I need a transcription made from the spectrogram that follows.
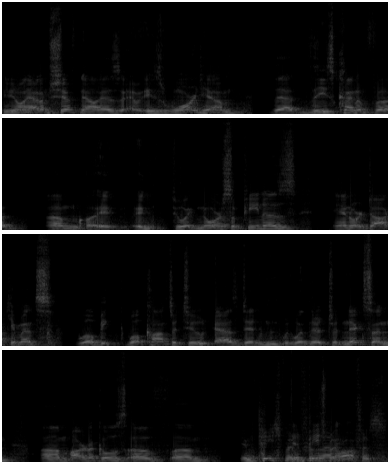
You know, Adam Schiff now has has warned him that these kind of uh, um, to ignore subpoenas and or documents will be will constitute, as did with Richard Nixon, um, articles of um, impeachment, impeachment, for that office.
